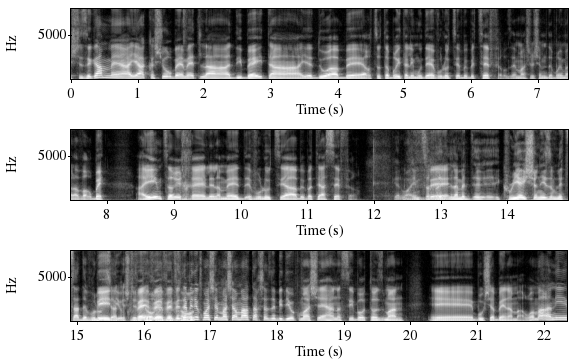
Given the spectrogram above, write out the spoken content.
שזה גם היה קשור באמת לדיבייט הידוע בארצות הברית על לימודי אבולוציה בבית ספר, זה משהו שמדברים עליו הרבה. האם צריך ללמד אבולוציה בבתי הספר? כן, או האם צריך ללמד קריאיישניזם לצד אבולוציה כשתי תיאוריות נבחרות. וזה בדיוק מה שאמרת עכשיו, זה בדיוק מה שהנשיא באותו זמן אה, בוש הבן אמר. הוא אמר, אני,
